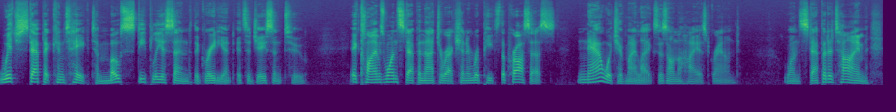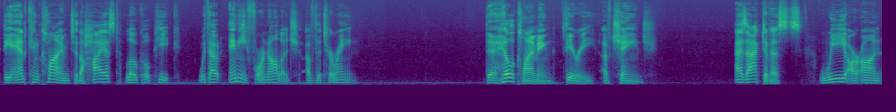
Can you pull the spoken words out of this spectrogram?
which step it can take to most steeply ascend the gradient it's adjacent to. It climbs one step in that direction and repeats the process. Now, which of my legs is on the highest ground? One step at a time, the ant can climb to the highest local peak without any foreknowledge of the terrain. The hill climbing theory of change. As activists, we are on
